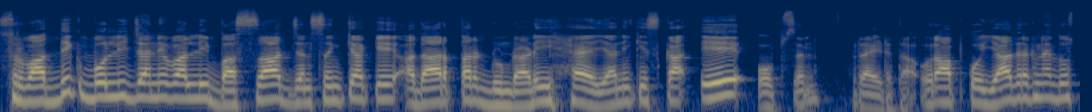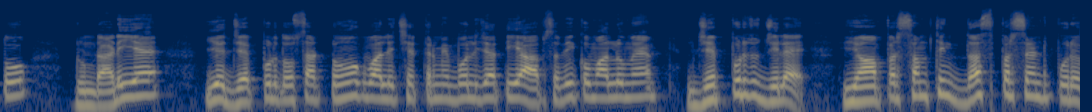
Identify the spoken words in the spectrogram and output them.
सर्वाधिक बोली जाने वाली भाषा जनसंख्या के आधार पर ढूंढाड़ी है, यानी कि इसका ए ऑप्शन राइट था। और आपको याद रखना है दोस्तों, ढूंढाड़ी है। ये जयपुर, दोसा, टोंक वाले क्षेत्र में बोली जाती है। आप सभी को मालूम है, जयपुर जो जिला है यहाँ पर समथिंग 10 परसेंट पूरे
